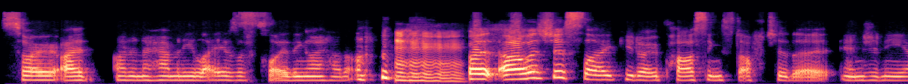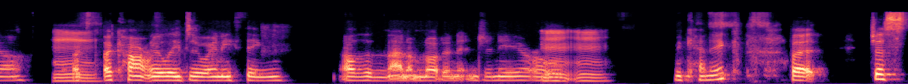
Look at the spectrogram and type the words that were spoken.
so I I don't know how many layers of clothing I had on, but I was just like you know passing stuff to the engineer. Mm. I, I, can't really do anything other than that. I'm not an engineer or Mm-mm. mechanic, but just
